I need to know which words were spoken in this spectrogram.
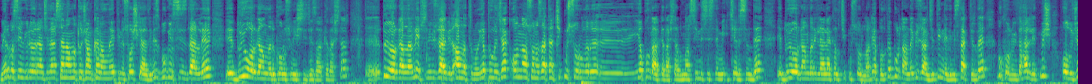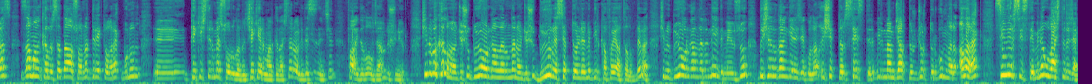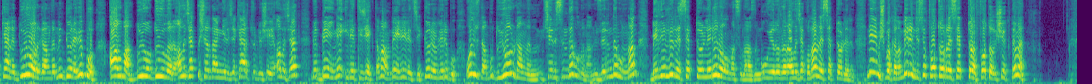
Merhaba sevgili öğrenciler. Sen Anlat Hocam kanalına hepiniz hoş geldiniz. Bugün sizlerle e, duyu organları konusunu işleyeceğiz arkadaşlar. E, duyu organlarının hepsini güzel bir anlatımı yapılacak. Ondan sonra zaten çıkmış soruları e, yapıldı arkadaşlar. Bunlar sinir sistemi içerisinde e, duyu organları ile alakalı çıkmış sorular yapıldı. Buradan da güzelce dinlediğiniz takdirde bu konuyu da halletmiş olacağız. Zaman kalırsa daha sonra direkt olarak bunun e, pekiştirme sorularını çekerim arkadaşlar. Öyle de sizin için faydalı olacağını düşünüyorum. Şimdi bakalım önce şu duyu organlarından önce şu duyu reseptörlerini bir kafaya atalım değil mi? Şimdi duyu organları neydi mevzu? Dışarıdan gelecek olan ışıktır, sestir, bilmem carttır, curttur bunları alarak sinir sistemine ulaştıracak. Yani duyu organlarının görevi bu. Alma, duyu, duyuları alacak, dışarıdan gelecek her türlü şeyi alacak ve beyne iletecek. Tamam mı? Beyne iletecek. Görevleri bu. O yüzden bu duyu organlarının içerisinde bulunan, üzerinde bulunan belirli reseptörlerin olması lazım. Bu uyarıları alacak olan reseptörlerin. Neymiş bakalım? Birincisi fotoreseptör, foto ışık değil mi?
